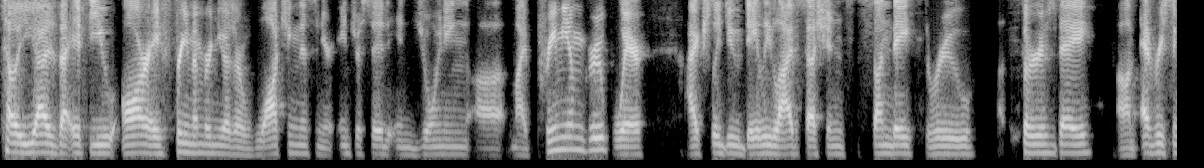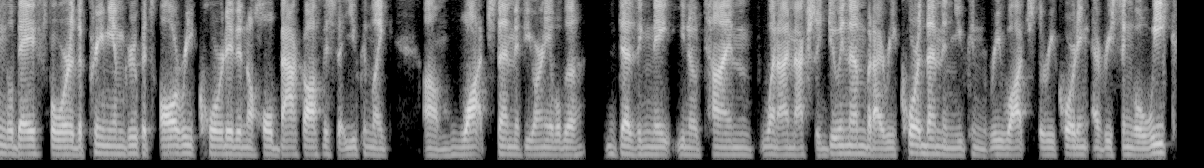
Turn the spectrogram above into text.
tell you guys that if you are a free member and you guys are watching this and you're interested in joining uh, my premium group, where I actually do daily live sessions Sunday through Thursday, um, every single day for the premium group. It's all recorded in a whole back office that you can like um, watch them if you aren't able to designate you know time when i'm actually doing them but i record them and you can rewatch the recording every single week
